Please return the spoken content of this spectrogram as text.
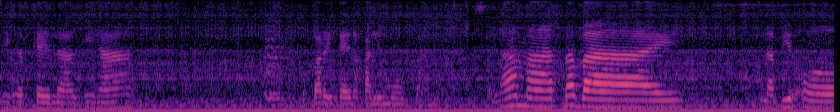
Ingat kayo lagi ha. Ko pa rin kayo nakalimutan. Salamat. Bye-bye. Love you all.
